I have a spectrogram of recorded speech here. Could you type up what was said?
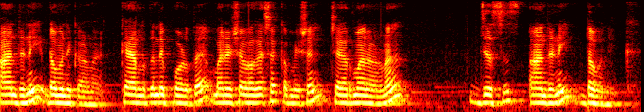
ആന്റണി ഡൊമിനിക് ആണ് കേരളത്തിന്റെ ഇപ്പോഴത്തെ മനുഷ്യാവകാശ കമ്മീഷൻ ചെയർമാനാണ് ജസ്റ്റിസ് ആന്റണി ഡൊമിനിക്.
